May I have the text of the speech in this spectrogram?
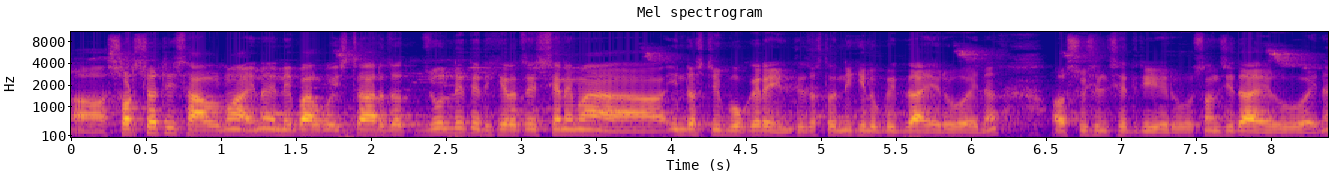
सडसठी सालमा होइन नेपालको स्टार ज जसले त्यतिखेर चाहिँ सिनेमा इन्डस्ट्री बोकेर हिँड्थ्यो जस्तो निखिल उप्रित दाईहरू होइन सुशील छेत्रीहरू सन्चिताहरू होइन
